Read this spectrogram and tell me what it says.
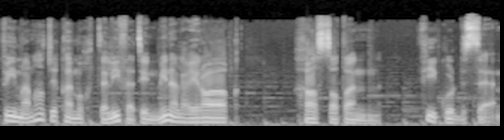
في مناطق مختلفة من العراق خاصة في كردستان.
